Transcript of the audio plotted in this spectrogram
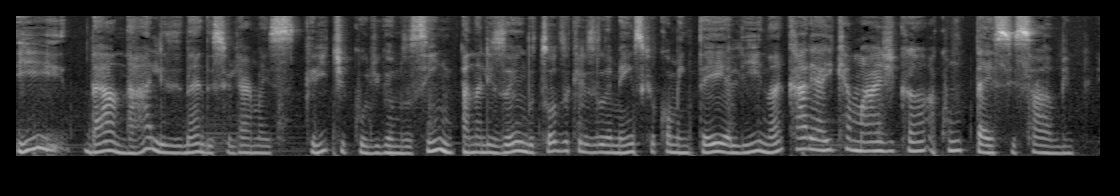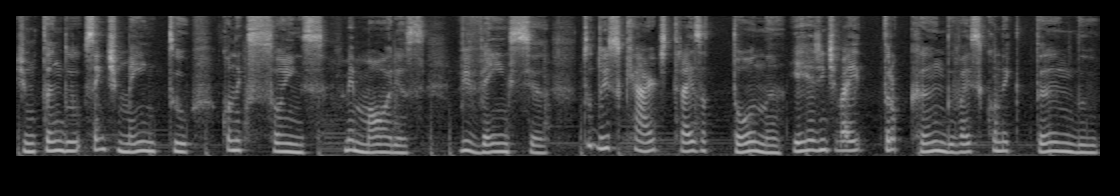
e da análise, né, desse olhar mais crítico, digamos assim, analisando todos aqueles elementos que eu comentei ali, né? Cara, é aí que a mágica acontece, sabe? Juntando sentimento, conexões, memórias, vivência, tudo isso que a arte traz à tona. E aí a gente vai trocando, vai se conectando,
